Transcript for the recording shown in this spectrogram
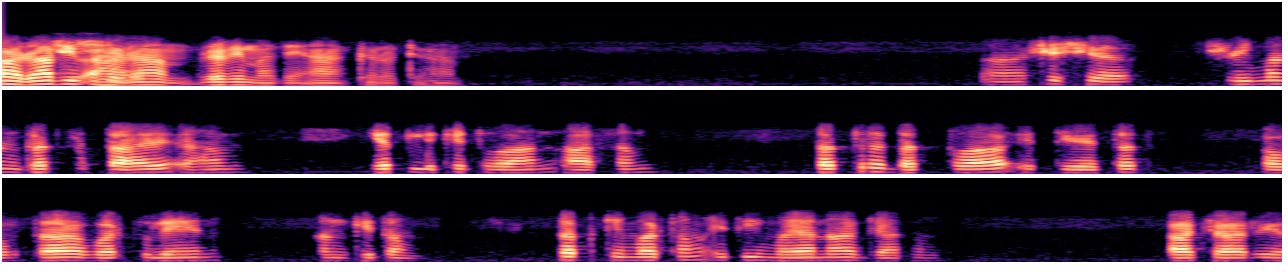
रवि रां रविमहोदय करोतु आम् शिष्य श्रीमन् गतसप्ताहे अहं यत् लिखितवान् आसम् तत्र दत्त्वा इत्येतत् भवता वर्तुलेन अङ्कितं तत् किमर्थम् इति मया न ज्ञातम्। आचार्य,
